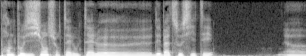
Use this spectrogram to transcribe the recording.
prendre position sur tel ou tel euh, débat de société. Euh,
